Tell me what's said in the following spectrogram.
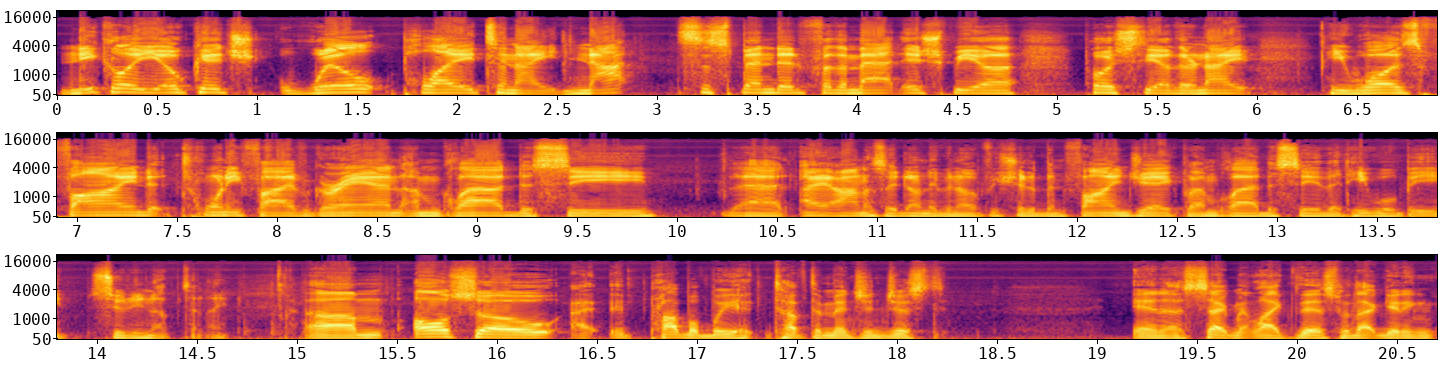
Nikola Jokic will play tonight. Not suspended for the Matt Ishbia push the other night. He was fined 25 grand. I'm glad to see that. I honestly don't even know if he should have been fined, Jake, but I'm glad to see that he will be suiting up tonight. Um, also, probably tough to mention just in a segment like this without getting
